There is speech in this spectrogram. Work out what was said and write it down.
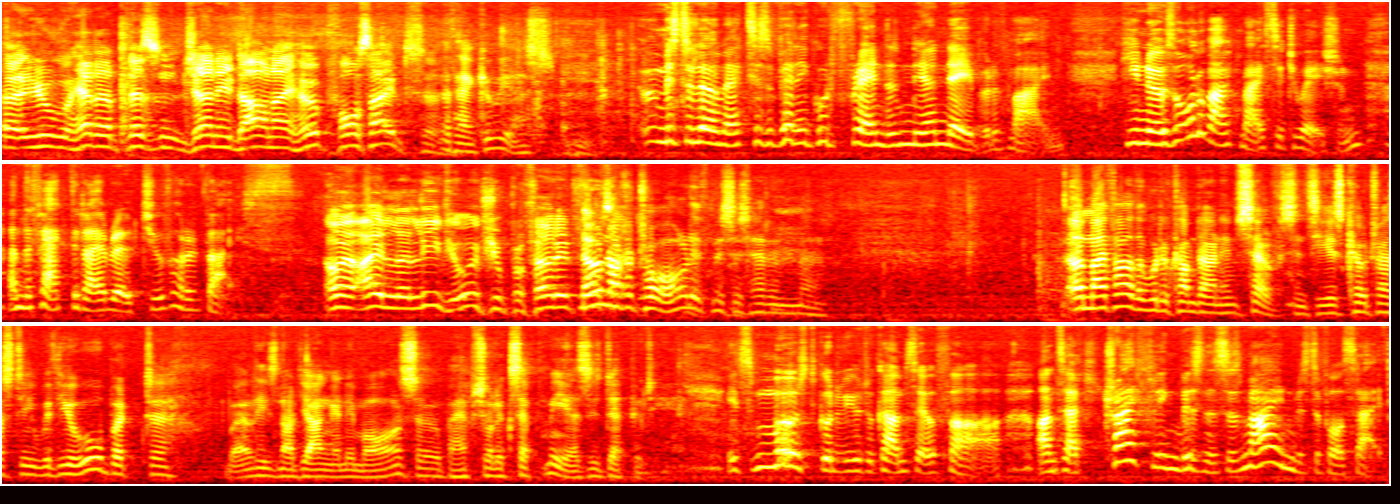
Uh, you had a pleasant journey down, I hope, Forsyte? thank you, yes. Mr. Lomax is a very good friend and near neighbor of mine. He knows all about my situation and the fact that I wrote to you for advice. Oh, I'll uh, leave you if you prefer it, No, not at all, if Mrs. Heron... Uh... Uh, my father would have come down himself, since he is co-trustee with you, but, uh, well, he's not young anymore, so perhaps you'll accept me as his deputy. It's most good of you to come so far on such trifling business as mine, Mr. Forsyte.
